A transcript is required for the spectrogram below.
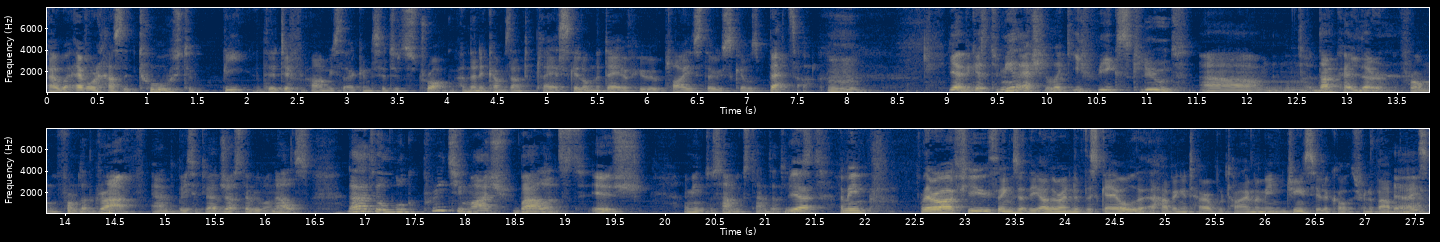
Uh, where everyone has the tools to beat the different armies that are considered strong, and then it comes down to player skill on the day of who applies those skills better. Mm-hmm. Yeah, because to me, actually, like if we exclude um, Dark Eldar from from that graph and basically adjust everyone else, that will look pretty much balanced-ish. I mean, to some extent at least. Yeah. I mean, there are a few things at the other end of the scale that are having a terrible time. I mean, Gene Stealer Cults are in a bad Yeah. place.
